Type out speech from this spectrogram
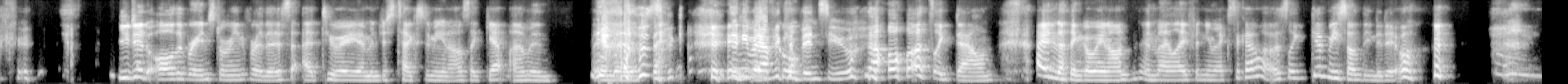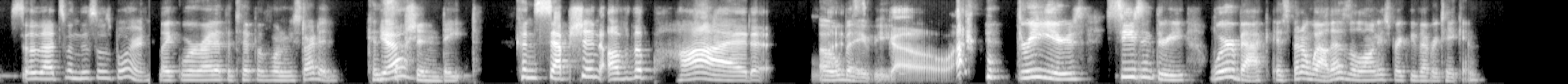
you did all the brainstorming for this at 2 a.m. and just texted me and I was like, yep, I'm in. Didn't even have to cool. convince you. No, I was like down. I had nothing going on in my life in New Mexico. I was like, give me something to do. so that's when this was born. Like we're right at the tip of when we started. Conception yeah. date. Conception of the pod. Oh, Let's baby. Go. three years, season three. We're back. It's been a while. That was the longest break we've ever taken.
